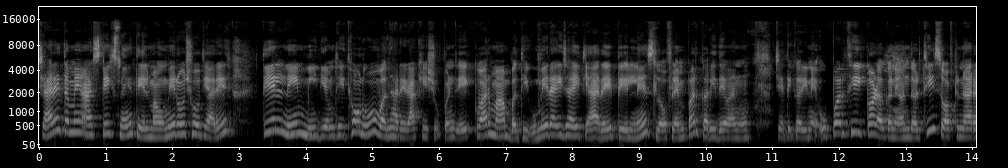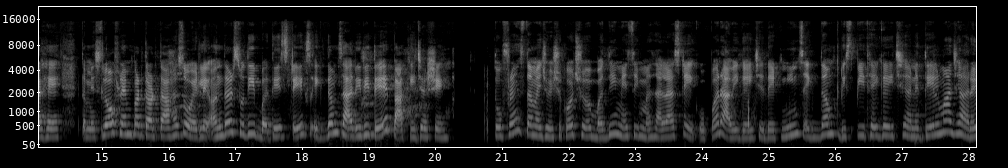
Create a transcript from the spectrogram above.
જ્યારે તમે આ સ્ટીક્સને તેલમાં ઉમેરો છો, ત્યારે તેલને મીડિયમથી થોડું વધારે રાખીશું. પણ એકવારમાં બધી ઉમેરાઈ જાય ત્યારે તેલને સ્લો ફ્લેમ પર કરી દેવાનું, જેથી કરીને ઉપરથી કડક અને અંદરથી સોફ્ટ ના રહે. તમે સ્લો ફ્લેમ પર તળતા હશો એટલે અંદર સુધી બધી સ્ટેક્સ એકદમ સારી રીતે પાકી જશે. તો ફ્રેન્ડ્સ તમે જોઈ શકો છો, બધી મેસી મસાલા સ્ટેક ઉપર આવી ગઈ છે. દેટ મીન્સ એકદમ ક્રિસ્પી થઈ ગઈ છે અને તેલમાં જ્યારે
